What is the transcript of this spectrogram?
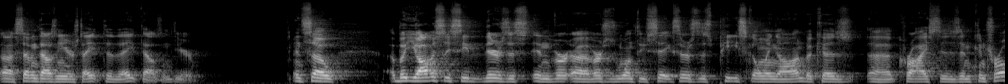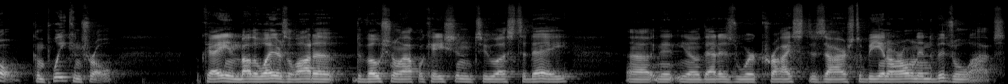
uh, seven thousand years to eight to the eight thousandth year, and so. But you obviously see there's this in uh, verses one through six. There's this peace going on because uh, Christ is in control, complete control. Okay, and by the way, there's a lot of devotional application to us today. Uh, that, you know, that is where Christ desires to be in our own individual lives.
